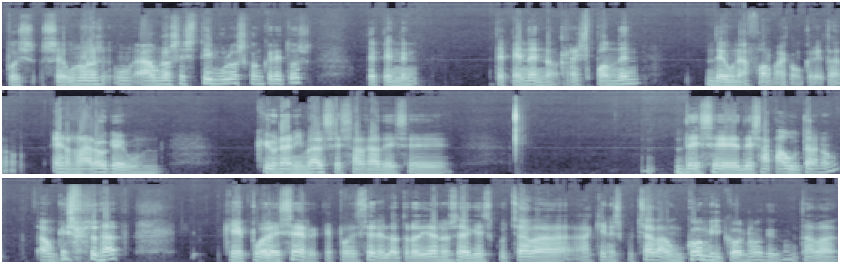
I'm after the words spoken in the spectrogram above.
pues según a unos estímulos concretos, dependen, dependen, no, responden de una forma concreta, ¿no? Es raro que un, que un animal se salga de ese, de, ese, de esa pauta, ¿no? Aunque es verdad que puede ser, que puede ser. El otro día no sé a qué escuchaba, a quién escuchaba, un cómico, ¿no? Que contaba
